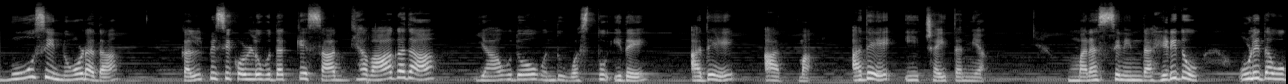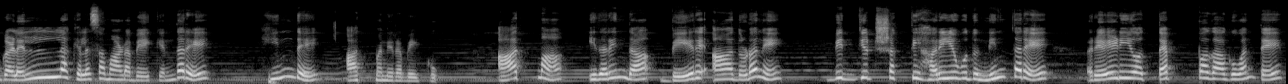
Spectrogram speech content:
ಮೂಸಿ ನೋಡದ, ಕಲ್ಪಿಸಿಕೊಳ್ಳುವುದಕ್ಕೆ ಸಾಧ್ಯವಾಗದ ಯಾವುದೋ ಒಂದು ವಸ್ತು ಇದೆ, ಅದೇ ಆತ್ಮ. ಅದೇ ಈ ಚೈತನ್ಯ. ಮನಸ್ಸಿನಿಂದ ಹಿಡಿದು ಉಳಿದವುಗಳೆಲ್ಲ ಕೆಲಸ ಮಾಡಬೇಕೆಂದರೆ ಹಿಂದೆ ಆತ್ಮನಿರಬೇಕು. ಆತ್ಮ ಇದರಿಂದ ಬೇರೆ ಆದೊಡನೆ ವಿದ್ಯುತ್ ಶಕ್ತಿ ಹರಿಯುವುದು ನಿಂತರೆ ರೇಡಿಯೋ ತೆಪ್ಪಗಾಗುವಂತೆ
